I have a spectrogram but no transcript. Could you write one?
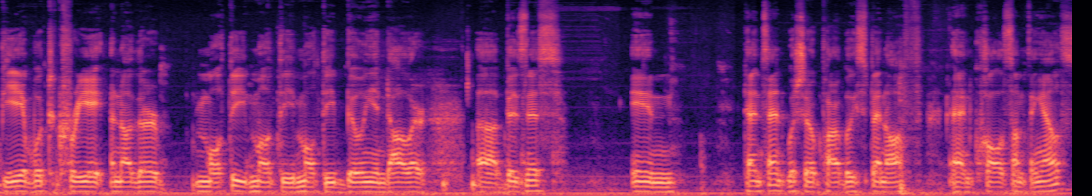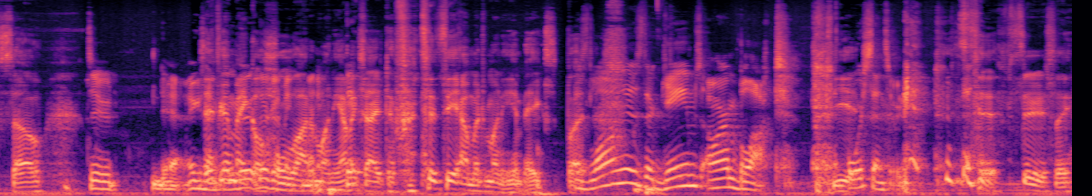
be able to create another multi, multi, multi billion dollar uh, business in Tencent, which they'll probably spin off and call something else. So Dude, yeah, exactly. it's gonna make They're- a they're whole make lot of money. I'm They- excited to, to see how much money it makes. But As long as their games aren't blocked Yeah. or censored. seriously,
